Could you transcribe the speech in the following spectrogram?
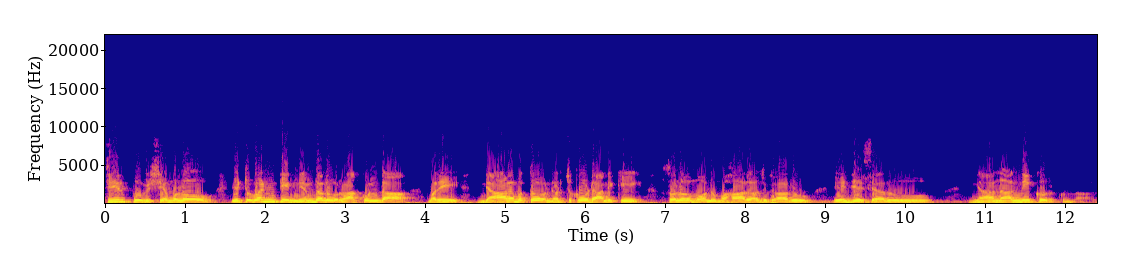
తీర్పు విషయంలో ఎటువంటి నిందలు రాకుండా మరి జ్ఞానముతో నడుచుకోవడానికి సొలోమోను మహారాజు గారు ఏం చేశారు? జ్ఞానాన్ని కోరుకున్నాడు.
